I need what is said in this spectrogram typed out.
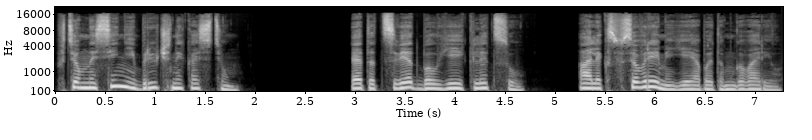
в темно синий брючный костюм. Этот цвет был ей к лицу — Алекс все время ей об этом говорил.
